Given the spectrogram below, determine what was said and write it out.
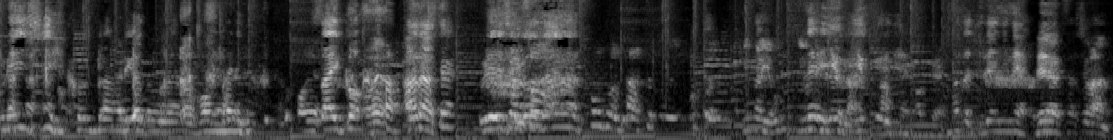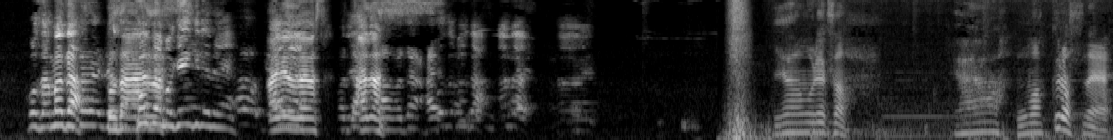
嬉しい。コウさん、ありがとうございます。ほんまに。最高。あら、嬉しい。ございます。今度さ、ちょっと僕今ゆゆっくりね、また事前にね、連絡させてもらう。コウさん、また。コウさんコウさんも元気でね。ありがとうございます。あまりがとうございます。いいやー、森脇さん。いやー、真っ暗っすね。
